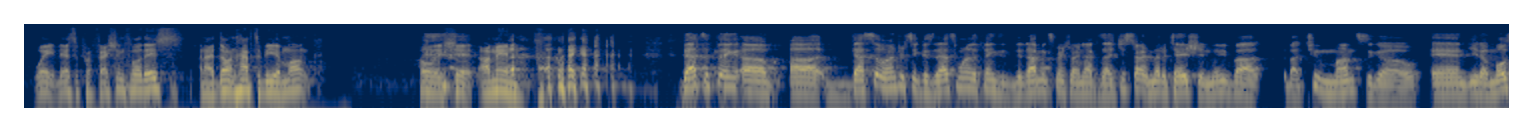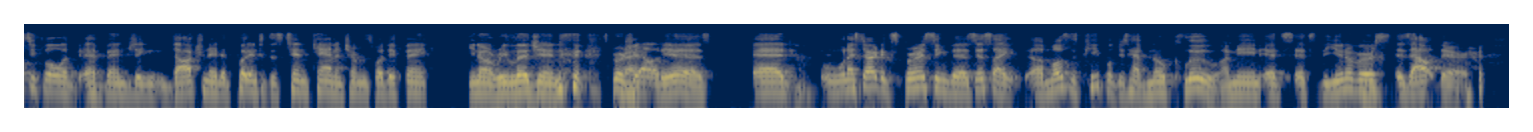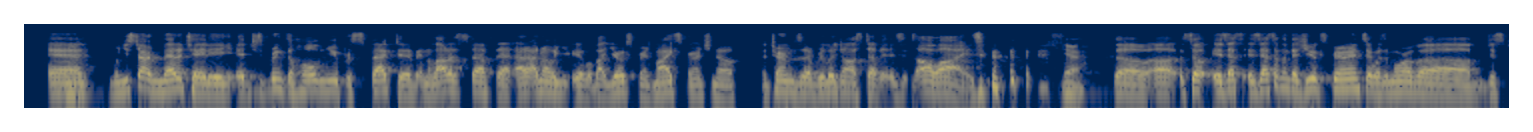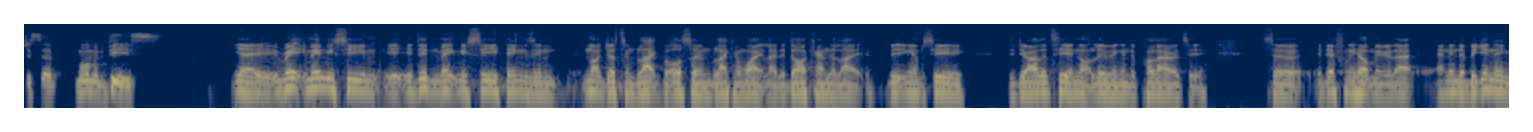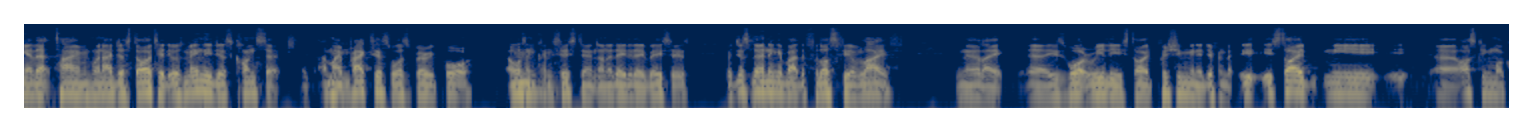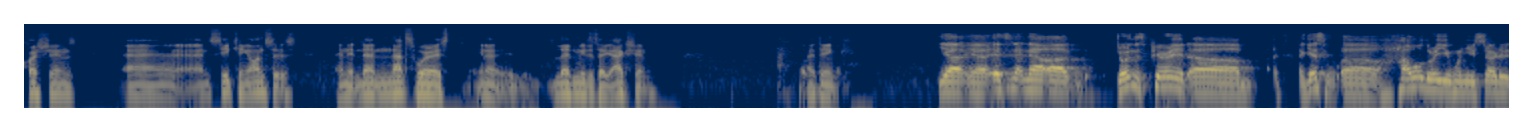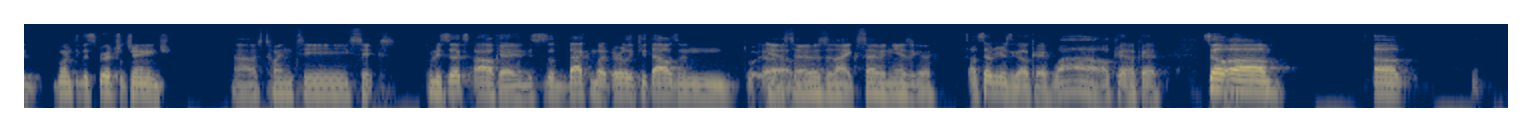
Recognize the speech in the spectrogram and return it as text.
wait, there's a profession for this, and I don't have to be a monk holy shit, I'm in. that's the thing. Um, uh, that's so interesting because that's one of the things that I'm experiencing right now. Because I just started meditation maybe about about two months ago, and you know most people have, have been indoctrinated, put into this tin can in terms of what they think you know religion, spirituality right. is. And when I started experiencing this, it's like uh, most of the people just have no clue. I mean, it's it's the universe mm. is out there. And yeah. when you start meditating, it just brings a whole new perspective. And a lot of the stuff that I don't know about your experience, my experience, you know, in terms of religion, all that stuff, it's, it's all eyes. yeah. So, uh, so is that is that something that you experienced, or was it more of a just just a moment of peace? Yeah, it, it made me see. It, it did make me see things in not just in black, but also in black and white, like the dark and the light. Being able to see the duality and not living in the polarity. So it definitely helped me with that. And in the beginning, at that time when I just started, it was mainly just concepts. Like uh, my mm. practice was very poor. I wasn't mm. consistent on a day-to-day basis. But just learning about the philosophy of life, you know, like uh, is what really started pushing me in a different. It, it started me uh, asking more questions and, and seeking answers, and it, then that's where it's you know it led me to take action. I think. Yeah, yeah. It's now uh, during this period. Um, I guess, uh, how old were you when you started going through the spiritual change? I was 26. 26? Oh, okay. And this is back in what, early 2000? Uh, yeah, so it was like seven years ago. Oh, seven years ago. Okay. Wow. Okay. Okay. So, um, uh,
